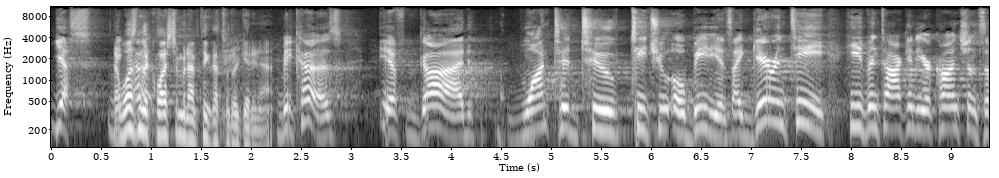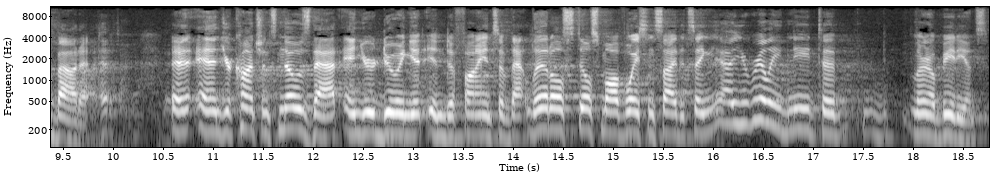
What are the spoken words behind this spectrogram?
Yes. That wasn't the question, but I think that's what they're getting at. Because if God wanted to teach you obedience, I guarantee He's been talking to your conscience about it. And, and your conscience knows that, and you're doing it in defiance of that little, still small voice inside that's saying, Yeah, you really need to learn obedience.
